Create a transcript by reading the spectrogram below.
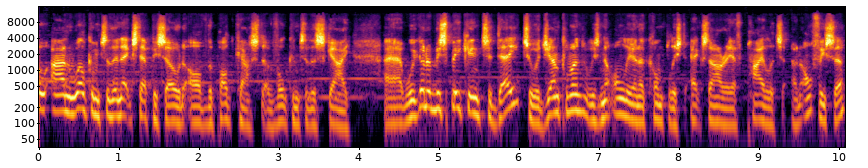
Hello and welcome to the next episode of the podcast of Vulcan to the Sky. Uh, we're going to be speaking today to a gentleman who is not only an accomplished ex-RAF pilot and officer,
